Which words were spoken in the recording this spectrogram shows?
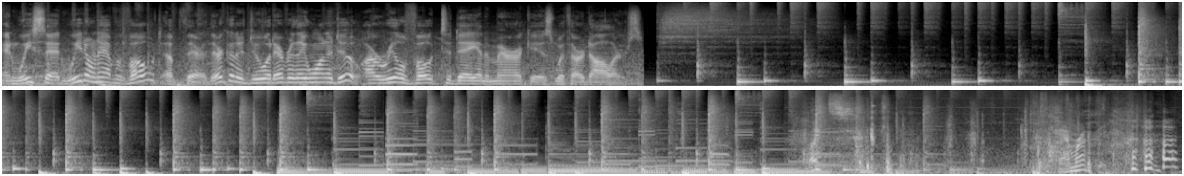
and we said we don't have a vote up there. They're going to do whatever they want to do. Our real vote today in America is with our dollars. Lights. Camera.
